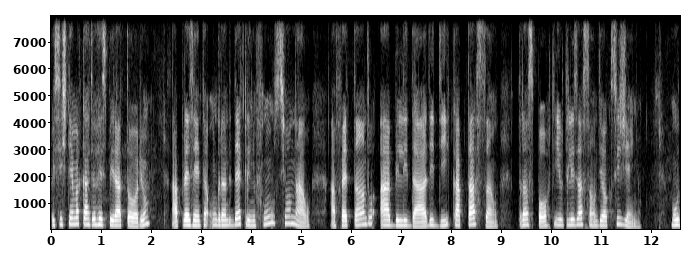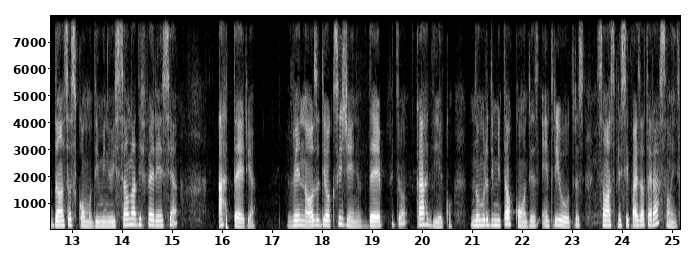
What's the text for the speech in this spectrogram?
o sistema cardiorrespiratório apresenta um grande declínio funcional, afetando a habilidade de captação, transporte e utilização de oxigênio. Mudanças como diminuição na diferença artéria venosa de oxigênio, débito cardíaco, número de mitocôndrias, entre outras, são as principais alterações.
